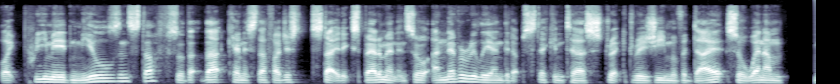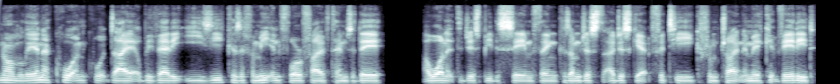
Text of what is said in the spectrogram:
like pre-made meals and stuff. So that that kind of stuff, I just started experimenting. So I never really ended up sticking to a strict regime of a diet. So when I'm normally in a quote unquote diet, it'll be very easy because if I'm eating four or five times a day, I want it to just be the same thing because I'm just I just get fatigue from trying to make it varied.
